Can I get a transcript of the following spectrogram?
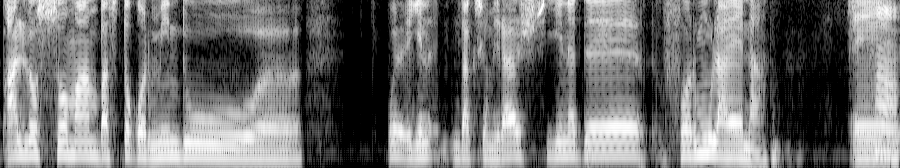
άλλο σώμα πας στο κορμί του, ε, που έγινε- εντάξει ο Mirage γίνεται Φόρμουλα 1. Ε, Α,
